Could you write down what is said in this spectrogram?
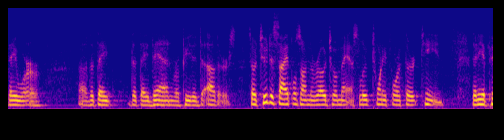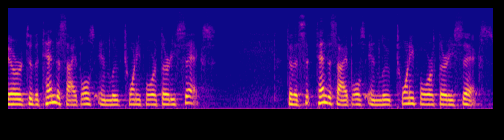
they were uh, that they that they then repeated to others. So two disciples on the road to Emmaus, Luke 24:13. Then he appeared to the 10 disciples in Luke 24:36. To the 10 disciples in Luke 24:36.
